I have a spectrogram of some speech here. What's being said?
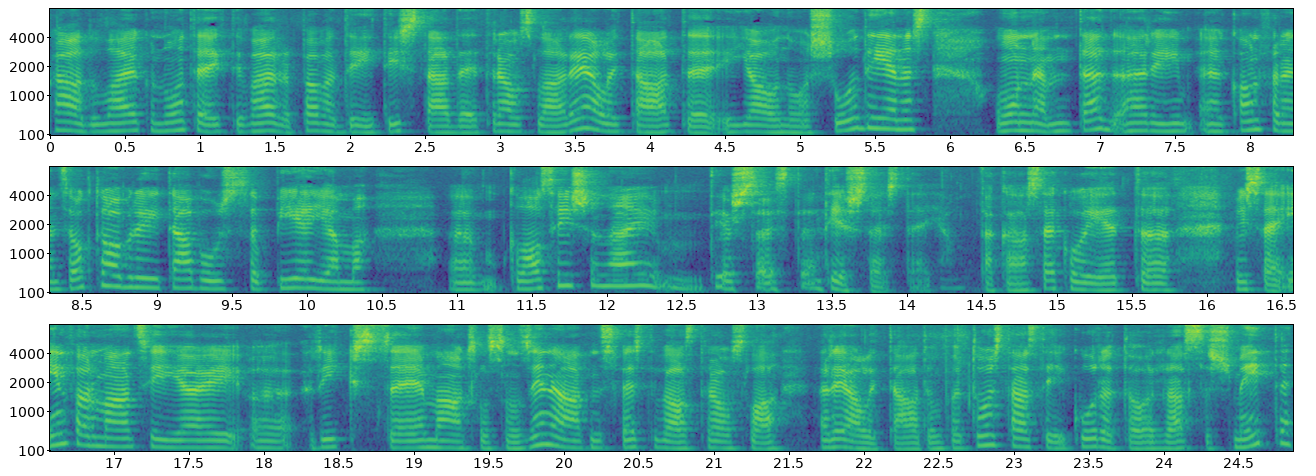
kādu laiku noteikti var pavadīt izstādē Trauslā realitāte jau no šodienas, un um, tad arī uh, konference oktobrī tā būs pieejama klausīšanai tieši saistē. Tieši saistē jā. Tā kā sekojiet uh, visai informācijai, uh, Rīgas C mākslas un zinātnes festivāls Trauslā realitāte. Un par to stāstīja kuratora Rasa Šmite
